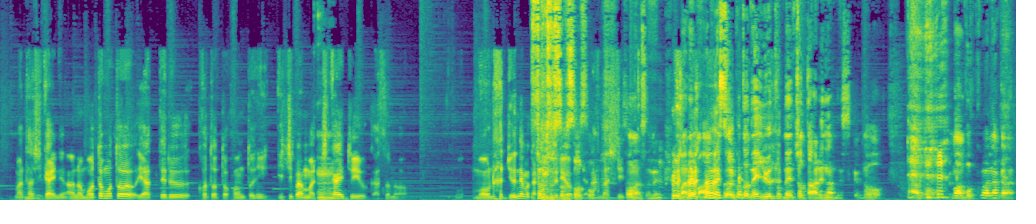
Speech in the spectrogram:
まあ確かにね、あの、もともとやってることと本当に一番まあ近いというか、その、もう俺ら10年前から知ってるよみたいな話。そうなんですよね。まあでも あんまりそういうことね、言うとね、ちょっとあれなんですけど、あの、まあ僕はなんか、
